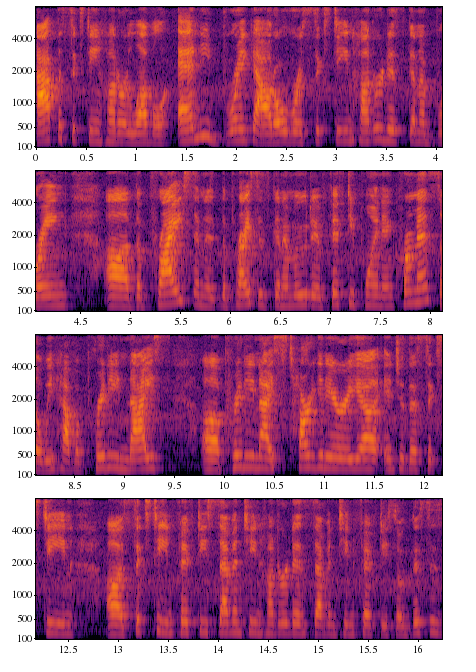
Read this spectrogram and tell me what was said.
at the 1600 level. Any breakout over 1600 is going to bring uh, the price, and the price is going to move in 50 point increments. So we have a pretty nice a pretty nice target area into the 16, uh, 1650, 1700, and 1750. So this is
